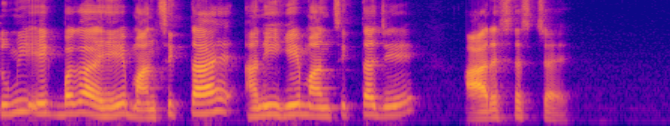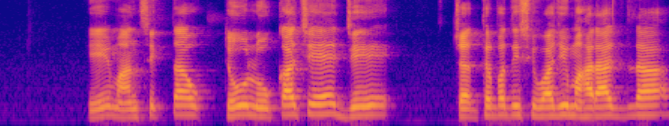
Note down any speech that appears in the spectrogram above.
तुम्ही एक बघा हे मानसिकता आहे आणि हे मानसिकता जे आर एस एसचं आहे. हे मानसिकता तो लोकाचे आहे जे छत्रपती शिवाजी महाराजला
